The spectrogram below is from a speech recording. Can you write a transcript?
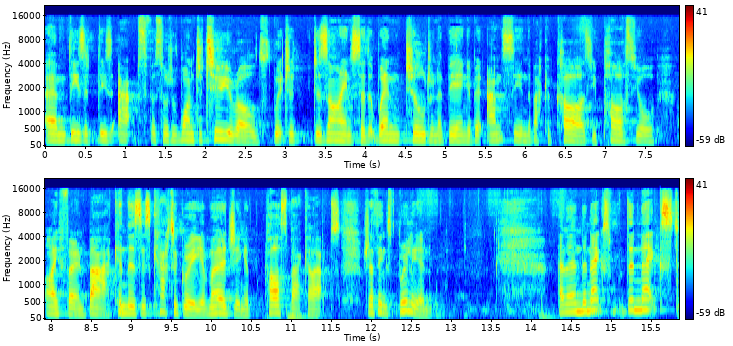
um, these are these apps for sort of one to two year olds, which are designed so that when children are being a bit antsy in the back of cars, you pass your iPhone back. And there's this category emerging of passback apps, which I think is brilliant. And then the next, the next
